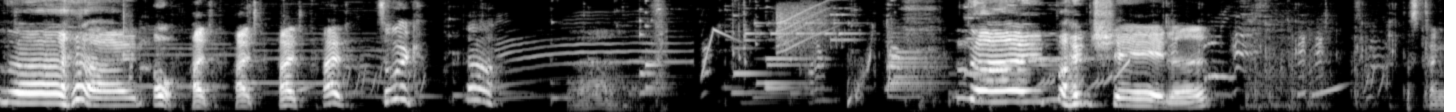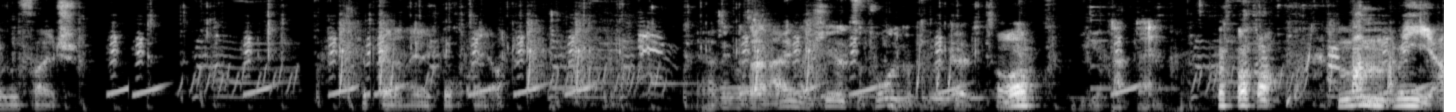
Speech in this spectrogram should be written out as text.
Nein! Oh, halt, halt, halt, halt! Zurück! Da! Nein, mein Schädel! Das klang so falsch. Ich habe keine Eier, ich brauche Eier. Er hat ihn mit seinem eigenen Schild zu Tode geprügelt. Oh. Wie geht das denn? Mamma mia!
